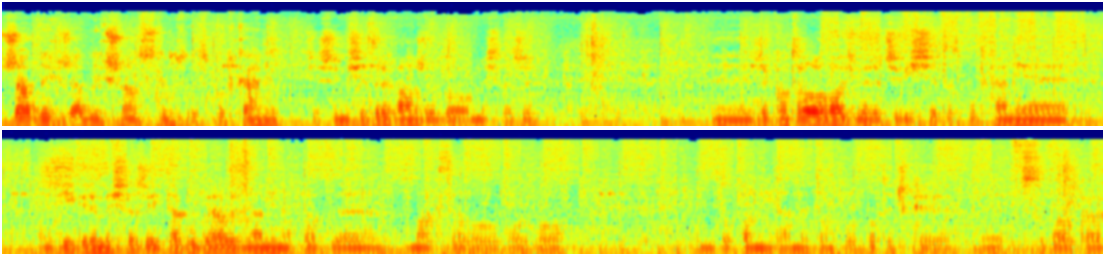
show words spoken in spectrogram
żadnych, żadnych szans w tym spotkaniu. Cieszymy się z rewanżu, bo myślę, że, y, że kontrolowaliśmy rzeczywiście to spotkanie. Wigry myślę, że i tak ugrały z nami naprawdę maksa, bo, bo, bo, bo pamiętamy tą po- potyczkę y, w Suwałkach.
